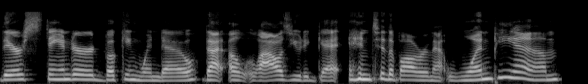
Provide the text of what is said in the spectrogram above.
their standard booking window that allows you to get into the ballroom at 1 p.m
